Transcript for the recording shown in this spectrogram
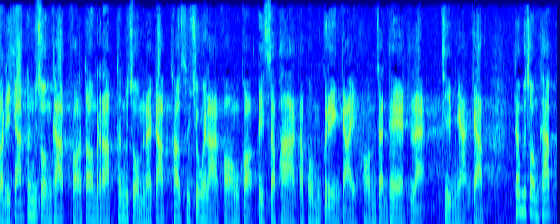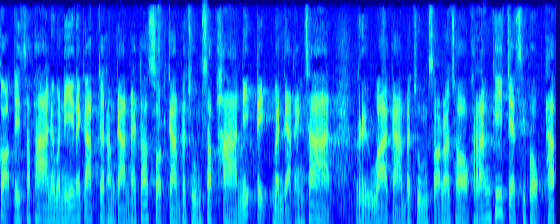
วัสดีครับท่านผู้ชมครับ ขอต้อนรับท่านผู้ชมนะครับเข้าสู่ช่วงเวลาของเกาะติดสภากับผมเกรียงไก่หอมจันเทศและทีมงานครับท่านผู้ชมครับเกาะติดสภาในวันนี้นะครับจะทำการถ่ายทอดสดการประชุมสภานิติบัญญัติแห่งชาติ หรือว่าการประชุมสนชครั้งที่ 76ทับ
